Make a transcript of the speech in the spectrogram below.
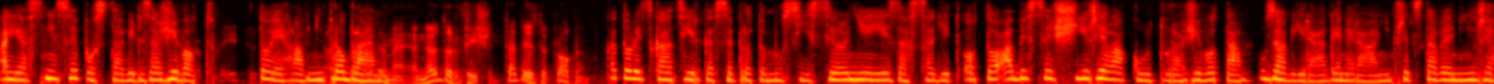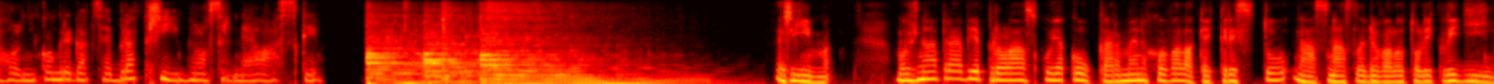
a jasně se postavit za život. To je hlavní problém. Katolická církev se proto musí silněji zasadit o to, aby se šířila kultura života, uzavírá generální představený řeholní kongregace Bratří milosrdné lásky. Řím. Možná právě pro lásku, jakou Carmen chovala ke Kristu, nás následovalo tolik lidí,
